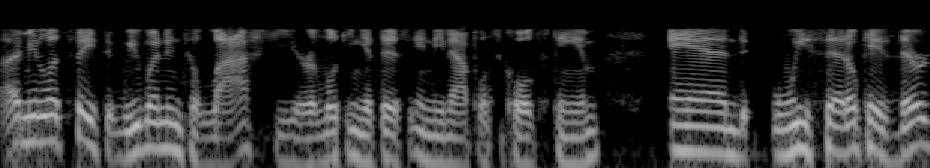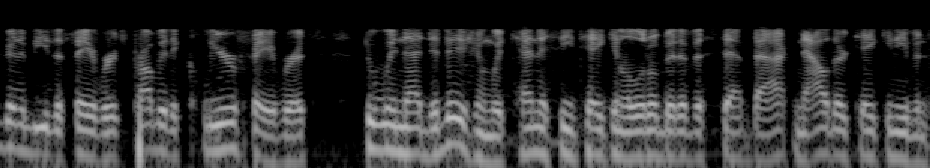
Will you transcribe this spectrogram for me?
I mean, let's face it, we went into last year looking at this Indianapolis Colts team and we said, okay, they're going to be the favorites, probably the clear favorites to win that division. With Tennessee taking a little bit of a step back, now they're taking even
